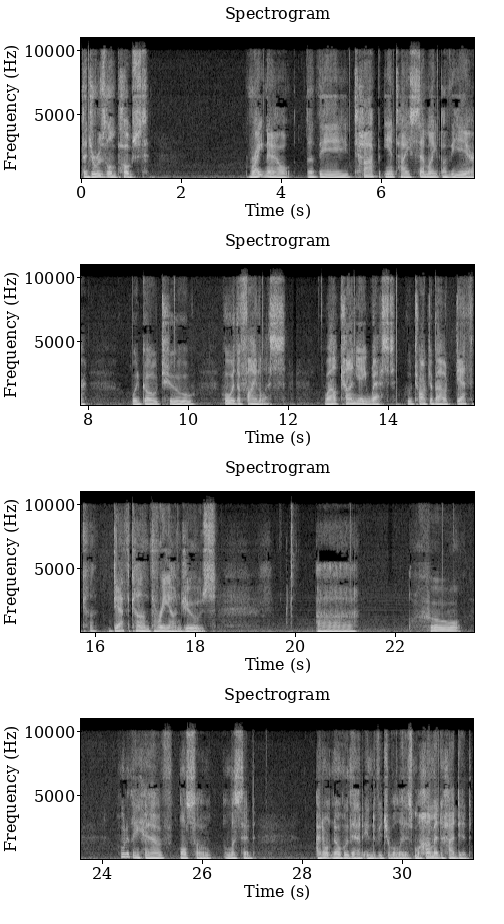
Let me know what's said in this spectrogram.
The Jerusalem Post. Right now, uh, the top anti Semite of the year would go to who are the finalists? Well, Kanye West, who talked about Death Death Con 3 on Jews. Uh, who who do they have also listed? I don't know who that individual is. Mohammed Hadid.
